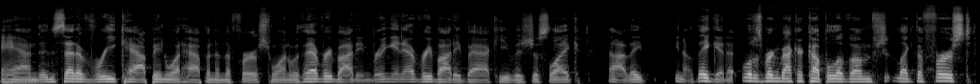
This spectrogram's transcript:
and instead of recapping what happened in the first one with everybody and bringing everybody back, he was just like, "Ah, they." You know, they get it. We'll just bring back a couple of them. Like the first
